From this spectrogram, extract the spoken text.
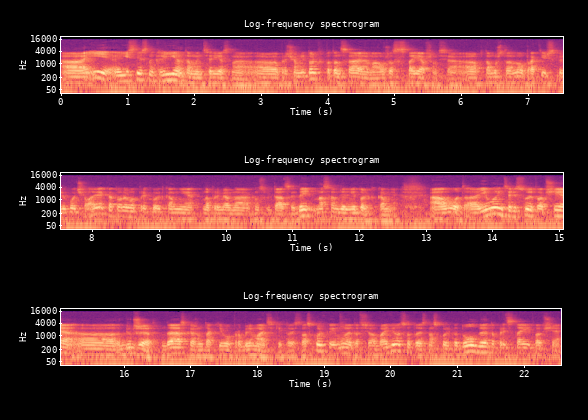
И, естественно, клиентам интересно, причем не только потенциальным, а уже состоявшимся, потому что, ну, практически любой человек, который вот приходит ко мне, например, на консультации, да и на самом деле не только ко мне, а вот, его интересует вообще бюджет, да, скажем так, его проблематики, то есть во сколько ему это все обойдется, то есть насколько долго это предстоит вообще,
